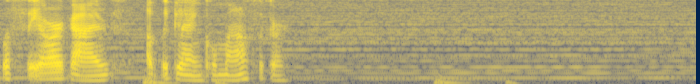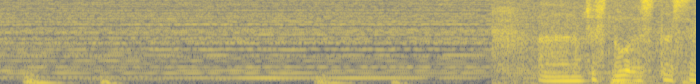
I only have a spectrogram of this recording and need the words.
with the Argylls at the Glencoe massacre. And I've just noticed this uh,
